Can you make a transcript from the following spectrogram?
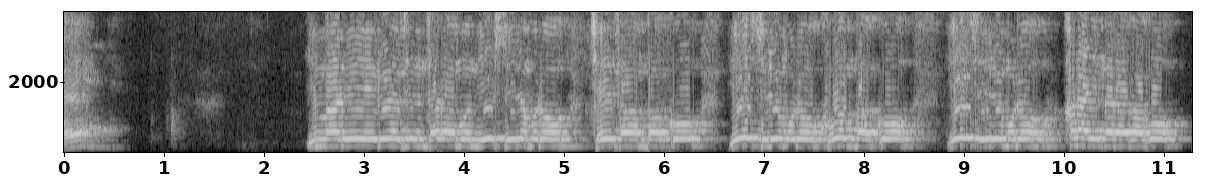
예? 임마누엘 이루어진 사람은 예수 이름으로 제사함 받고 예수 이름으로 구원 받고 예수 이름으로 하나님 나라 가고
